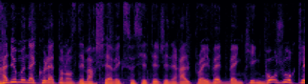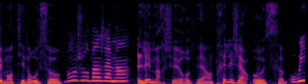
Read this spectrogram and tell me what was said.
Radio Monaco, la tendance des marchés avec Société Générale Private Banking. Bonjour Clémentine Rousseau. Bonjour Benjamin. Les marchés européens en très légère hausse. Oui,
